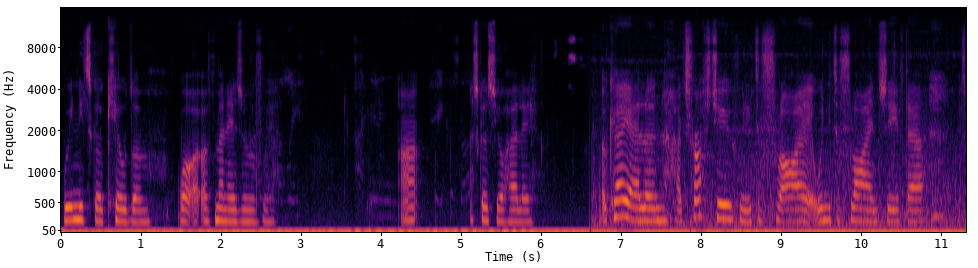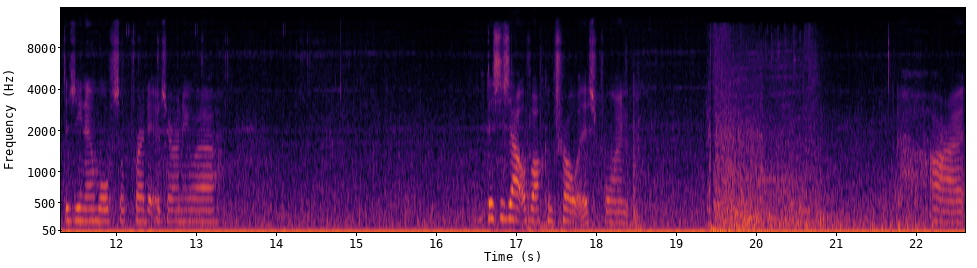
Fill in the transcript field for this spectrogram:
we need to go kill them. Well, as many as we. Alright. us. Let's go to your heli. Okay, Ellen, I trust you. We need to fly. We need to fly and see if there, if the xenomorphs or predators are anywhere. This is out of our control at this point. All right.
